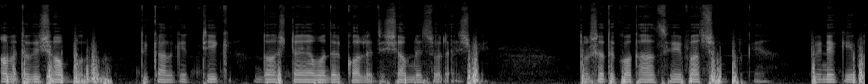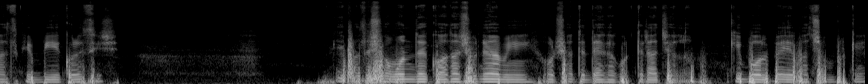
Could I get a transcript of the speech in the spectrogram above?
আমি তোকে সব বলব। তুই কালকে ঠিক দশটায় আমাদের কলেজের সামনে চলে আসবি। তোর সাথে কথা আছে পাঁচ সম্পর্কে। তুই নাকি পাঁচকে বিয়ে করেছিস? পাঁচের সম্বন্ধে কথা শুনে আমি ওর সাথে দেখা করতে রাজি হলাম। কি বলবে পাঁচ সম্পর্কে?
